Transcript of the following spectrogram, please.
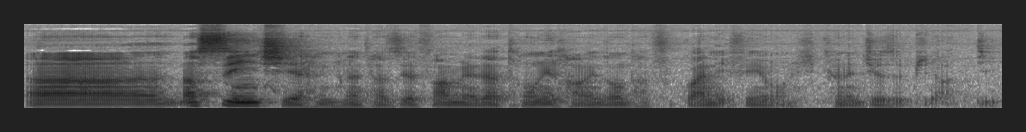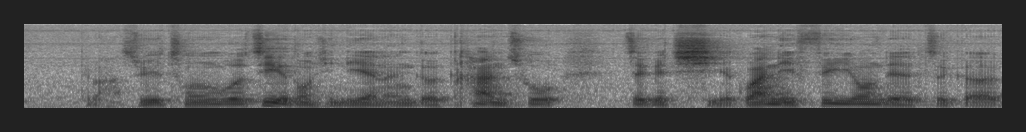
呃，那私营企业很可能它这方面在同一行业中，它管理费用可能就是比较低，对吧？所以通过这个东西，你也能够看出这个企业管理费用的这个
